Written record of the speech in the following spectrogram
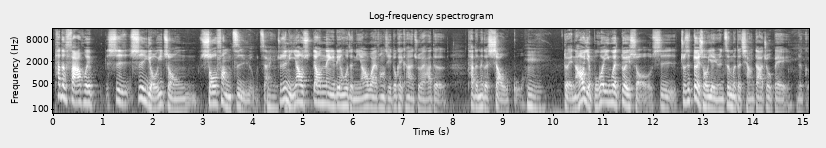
他的发挥是是有一种收放自如在，就是你要要内练或者你要外放，其实都可以看得出来他的他的那个效果。嗯。对，然后也不会因为对手是就是对手演员这么的强大就被那个，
